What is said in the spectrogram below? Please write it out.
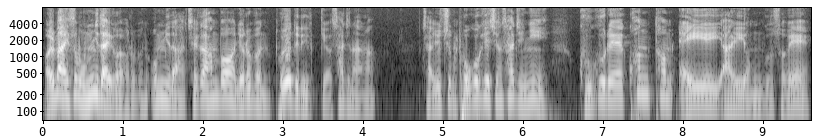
얼마 있으면 옵니다 이거 여러분 옵니다. 제가 한번 여러분 보여드릴게요 사진 하나. 자, 요즘 보고 계신 사진이 구글의 퀀텀 AI 연구소의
